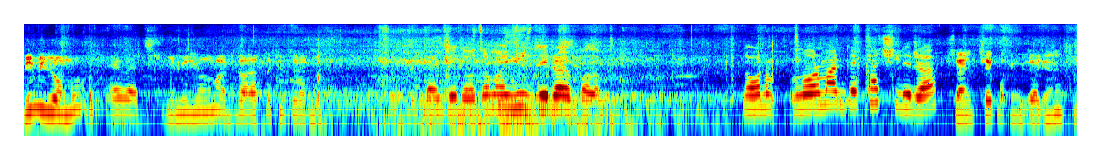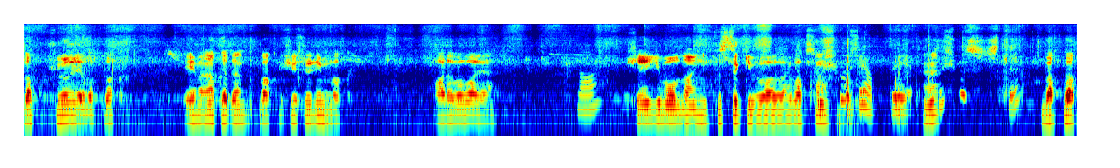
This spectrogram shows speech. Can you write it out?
1 milyon mu? Evet. 1 milyonu var bir de hayatta kimse vermez. Bence de o zaman 100 lira yapalım. Norm normalde kaç lira? Sen çek bakayım güzelce. ne? Bak şöyle bak bak. Eymen hakikaten bak bir şey söyleyeyim mi bak. Araba var ya Lan şey gibi oldu aynı fıstık gibi vallahi baksana. kuş mu yaptı? He? Kuş mu sıçtı? Bak bak.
